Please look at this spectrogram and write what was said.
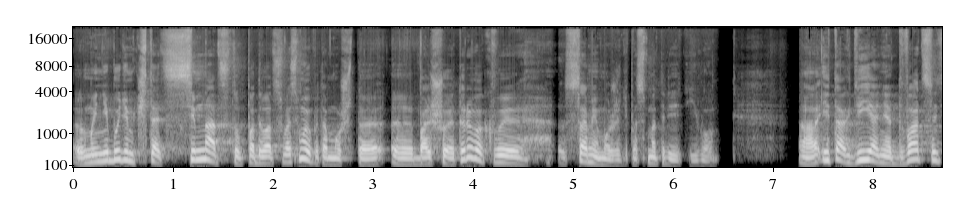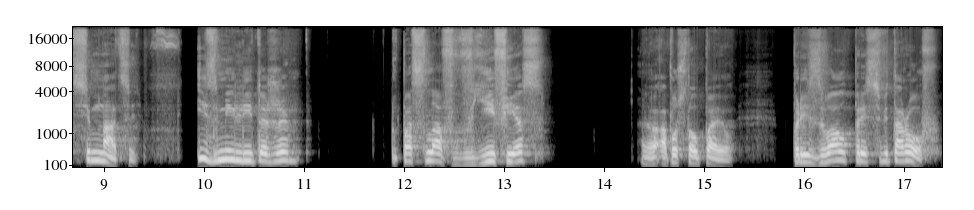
Мы не будем читать с 17 по 28, потому что э, большой отрывок, вы сами можете посмотреть его. А, итак, Деяние 20, 17. «Из Мелита же, послав в Ефес, апостол Павел, призвал пресвитеров,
